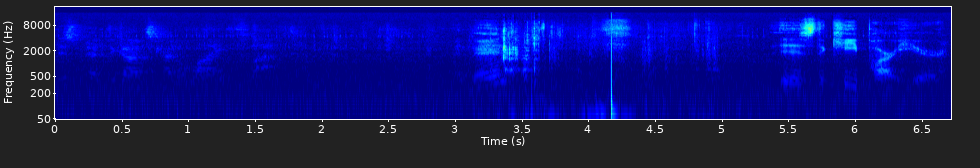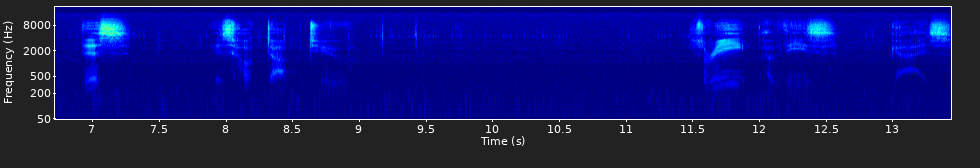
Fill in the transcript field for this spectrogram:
This pentagon is kind of lying flat. And then is the key part here. This is hooked up to three of these guys.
